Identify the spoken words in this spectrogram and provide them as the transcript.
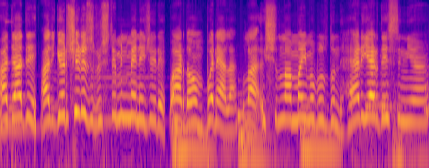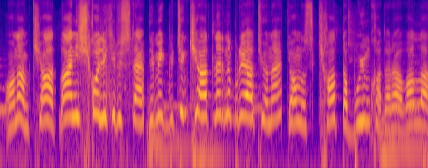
Hadi hadi. Hadi görüşürüz Rüstem'in menajeri. Pardon bu ne lan? Ulan ışınlanmayı mı buldun? Her yerdesin neredesin ya? Anam kağıt. Lan işkolik Rüstem. Demek bütün kağıtlarını buraya atıyorsun ha. Yalnız kağıt da boyum kadar ha valla.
